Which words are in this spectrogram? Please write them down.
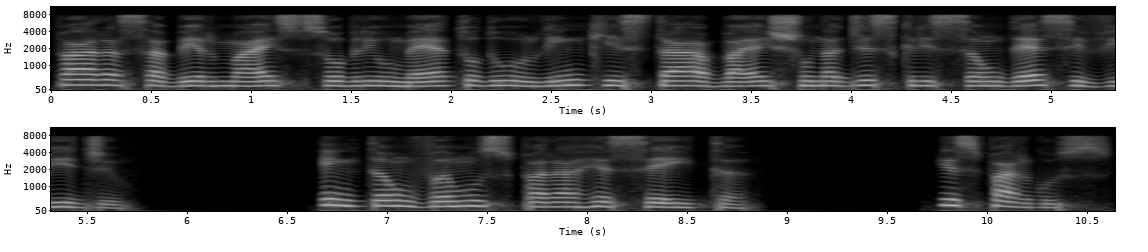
Para saber mais sobre o método o link está abaixo na descrição desse vídeo. Então vamos para a receita. Espargos.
